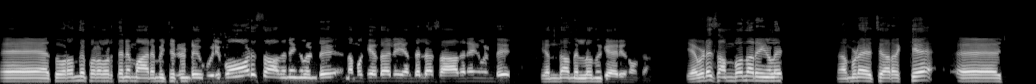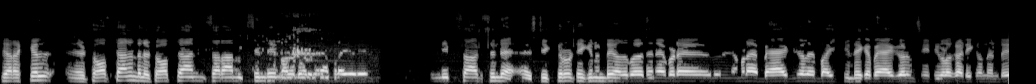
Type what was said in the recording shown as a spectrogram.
ഏർ തുറന്ന് പ്രവർത്തനം ആരംഭിച്ചിട്ടുണ്ട്. ഒരുപാട് സാധനങ്ങളുണ്ട്. നമുക്ക് ഏതായാലും എന്തെല്ലാം സാധനങ്ങളുണ്ട് എന്താന്നുള്ളതെന്ന് കയറി നോക്കാം. എവിടെ സംഭവം എന്ന് നമ്മുടെ ചിറക്ക് ചിറക്കൽ ടോപ്പ് ടാൻ ഉണ്ടല്ലോ. ടോപ്പ് ടാൻ സെറാമിക്സിന്റെയും അതുപോലെ ഒരു ലിപ്സ് ആർട്സിന്റെ സ്റ്റിക്കർ ഒട്ടിക്കുന്നുണ്ട്. അതുപോലെ തന്നെ ഇവിടെ നമ്മുടെ ബാഗുകൾ ബൈക്കിന്റെ ഒക്കെ ബാഗുകളും സീറ്റുകളൊക്കെ അടിക്കുന്നുണ്ട്.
